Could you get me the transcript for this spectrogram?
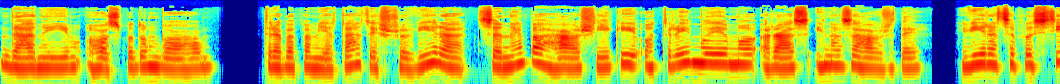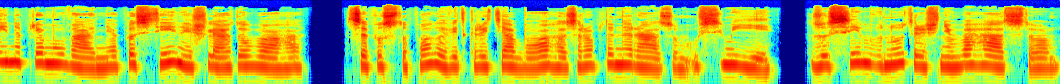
дане їм Господом Богом. Треба пам'ятати, що віра це не багаж, який отримуємо раз і назавжди. Віра це постійне прямування, постійний шлях до Бога, це поступове відкриття Бога, зроблене разом у сім'ї, з усім внутрішнім багатством,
